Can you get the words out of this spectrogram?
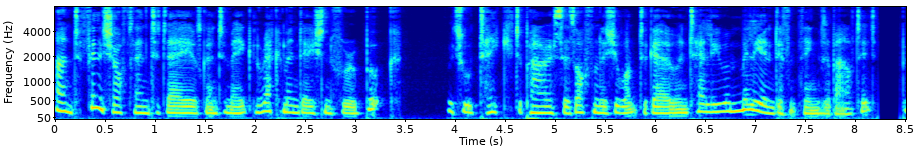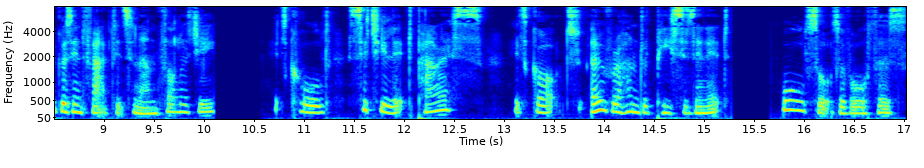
And to finish off then today, I was going to make a recommendation for a book which will take you to Paris as often as you want to go and tell you a million different things about it, because in fact it's an anthology. It's called City Lit Paris. It's got over a hundred pieces in it, all sorts of authors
